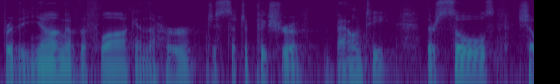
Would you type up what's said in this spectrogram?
for the young of the flock and the herd. Just such a picture of bounty. Their souls shall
